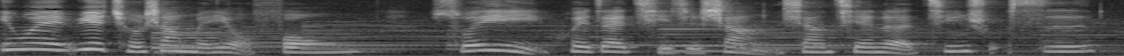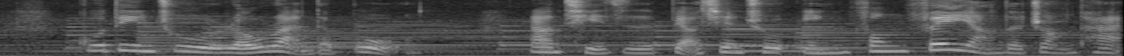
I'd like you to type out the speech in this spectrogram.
因为月球上没有风，所以会在旗子上镶嵌了金属丝，固定住柔软的布，让旗子表现出迎风飞扬的状态。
